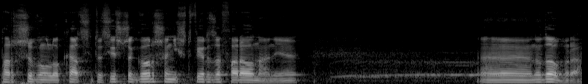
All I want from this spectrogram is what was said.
parszywą lokację? To jest jeszcze gorsze niż twierdza Farona, nie? E, no dobra.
